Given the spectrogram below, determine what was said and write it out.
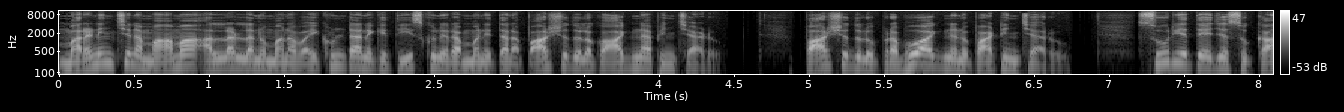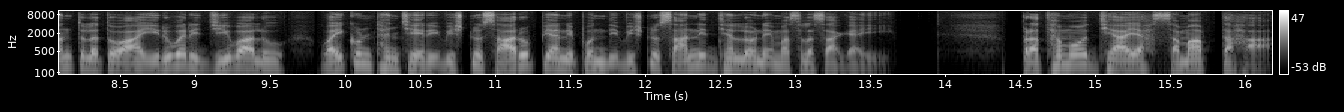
మరణించిన మామా అల్లళ్ళను మన వైకుంఠానికి తీసుకుని రమ్మని తన పార్షుదులకు ఆజ్ఞాపించాడు. పార్షుదులు ప్రభు ఆజ్ఞను పాటించారు. సూర్యతేజస్సు కాంతులతో ఆ ఇరువరి జీవాలు వైకుంఠం చేరి విష్ణు సారూప్యాన్ని పొంది విష్ణు సాన్నిధ్యంలోనే మసలసాగాయి. ప్రథమోధ్యాయ సమాప్త.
